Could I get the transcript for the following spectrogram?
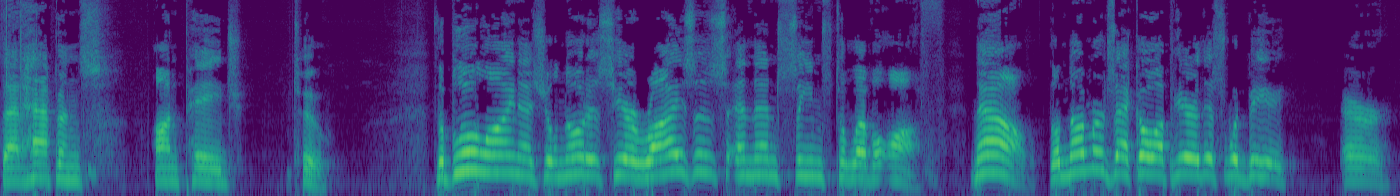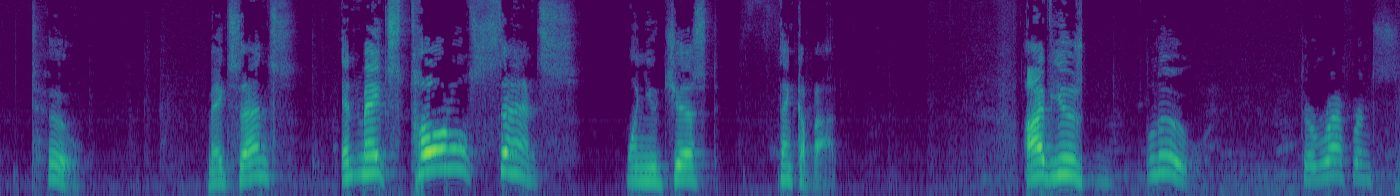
that happens on page two. The blue line, as you'll notice here, rises and then seems to level off. Now, the numbers that go up here, this would be error two. Make sense? It makes total sense when you just think about it. I've used blue to reference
